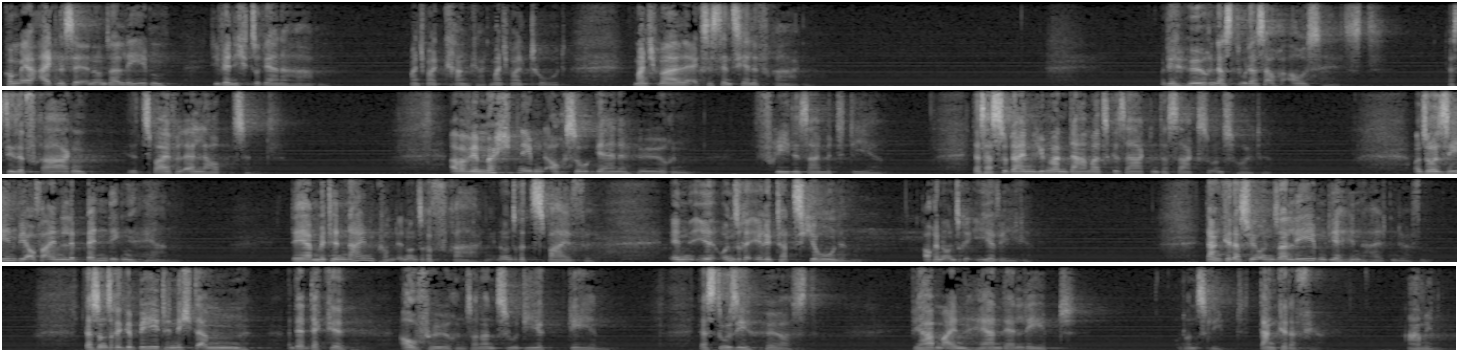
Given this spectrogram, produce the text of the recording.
kommen Ereignisse in unser Leben, die wir nicht so gerne haben. Manchmal Krankheit, manchmal Tod, manchmal existenzielle Fragen. Und wir hören, dass du das auch aushältst, dass diese Fragen, diese Zweifel erlaubt sind. Aber wir möchten eben auch so gerne hören, Friede sei mit dir. Das hast du deinen Jüngern damals gesagt und das sagst du uns heute. Und so sehen wir auf einen lebendigen Herrn, der mit hineinkommt in unsere Fragen, in unsere Zweifel, in unsere Irritationen, auch in unsere Irrwege. Danke, dass wir unser Leben dir hinhalten dürfen, dass unsere Gebete nicht am, an der Decke aufhören, sondern zu dir gehen, dass du sie hörst. Wir haben einen Herrn, der lebt und uns liebt. Danke dafür. Amen.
